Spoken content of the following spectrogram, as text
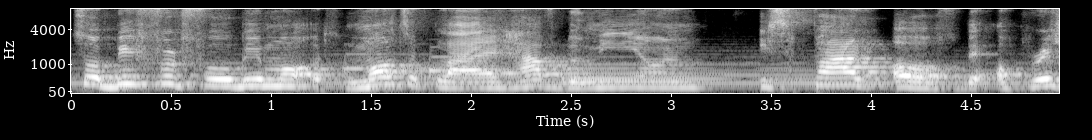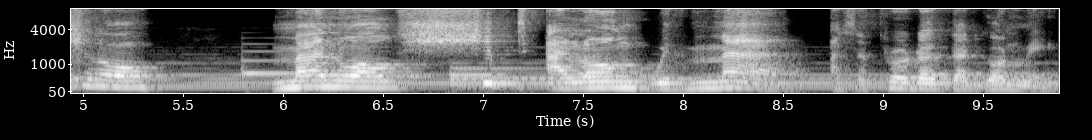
So be fruitful, be multiply, have dominion is part of the operational manual shipped along with man as a product that God made.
